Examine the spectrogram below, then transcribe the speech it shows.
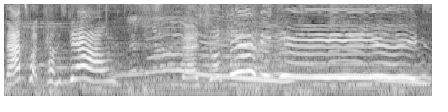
That's what comes down. Special candy canes.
